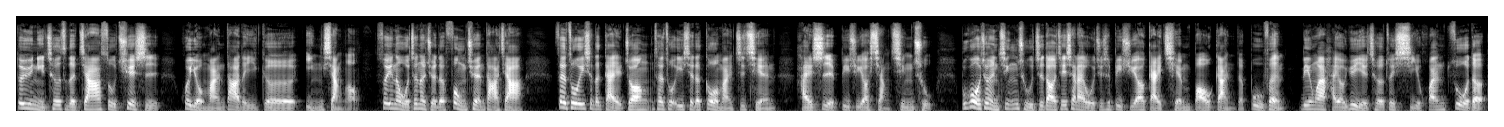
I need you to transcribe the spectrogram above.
对于你车子的加速确实会有蛮大的一个影响哦。所以呢，我真的觉得奉劝大家，在做一些的改装，在做一些的购买之前，还是必须要想清楚。不过我就很清楚知道，接下来我就是必须要改前保杆的部分，另外还有越野车最喜欢做的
